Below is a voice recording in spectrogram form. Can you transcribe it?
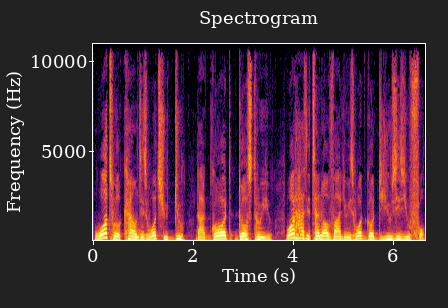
What will count is what you do that God does through you. What has eternal value is what God uses you for,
